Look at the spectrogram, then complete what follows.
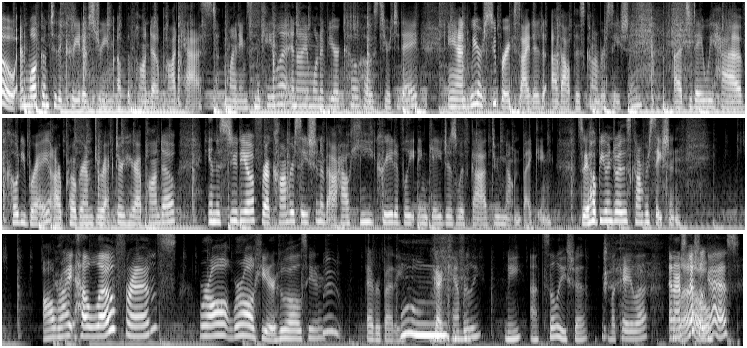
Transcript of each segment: Hello, and welcome to the creative stream of the Pondo podcast. My name is Michaela, and I am one of your co hosts here today. And we are super excited about this conversation. Uh, today, we have Cody Bray, our program director here at Pondo, in the studio for a conversation about how he creatively engages with God through mountain biking. So, I hope you enjoy this conversation. All right, hello, friends. We're all we're all here. Who all is here? Woo. Everybody. We got Kimberly, me, that's Alicia, Michaela, and our special guest,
